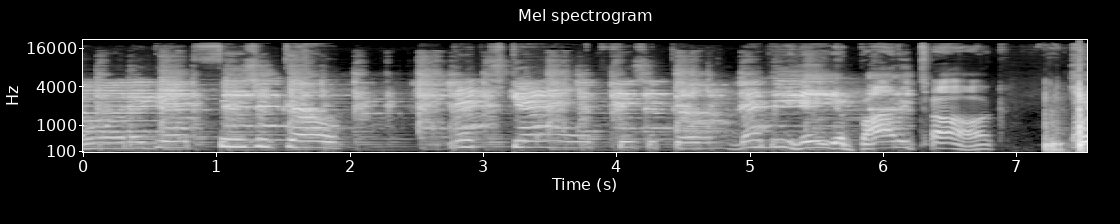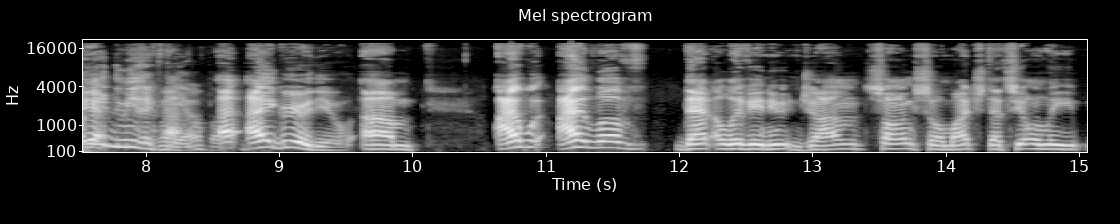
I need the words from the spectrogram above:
I wanna get physical. Let's get physical. Let me hear your body talk. Don't So, yeah, need the music video. but- I, I agree with you. Um, I w- I love that Olivia Newton-John song so much. That's the only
